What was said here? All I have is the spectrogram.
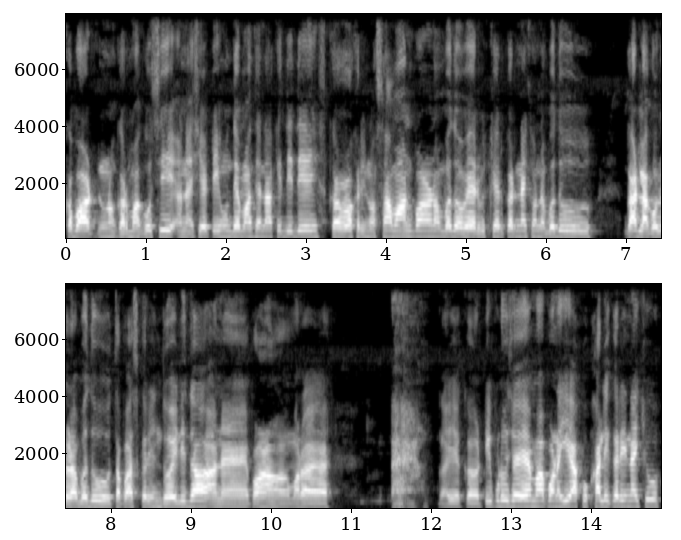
કબાટના ઘરમાં ઘૂસી અને શેટી ઊંધે માથે નાખી દીધી. ઘરવખરીનો સામાન પણ બધો વેર વિખેર કરી નાખ્યો અને બધું ગાડલા ગોદડા બધું તપાસ કરીને જોઈ લીધા અને પણ અમારા એક ટીપડું છે એમાં પણ એ આખું ખાલી કરી નાખ્યું.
